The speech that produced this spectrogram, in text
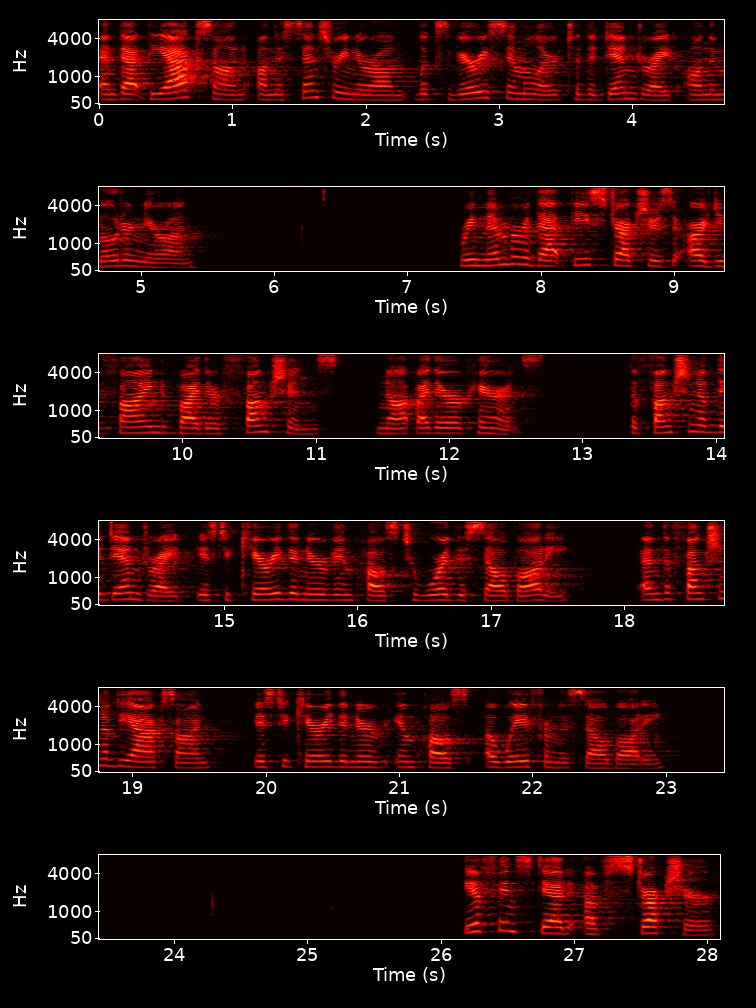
and that the axon on the sensory neuron looks very similar to the dendrite on the motor neuron. Remember that these structures are defined by their functions, not by their appearance. The function of the dendrite is to carry the nerve impulse toward the cell body, and the function of the axon is to carry the nerve impulse away from the cell body. If instead of structure,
